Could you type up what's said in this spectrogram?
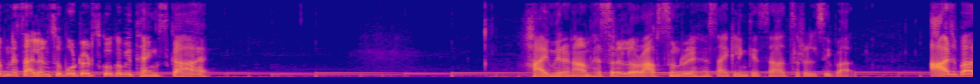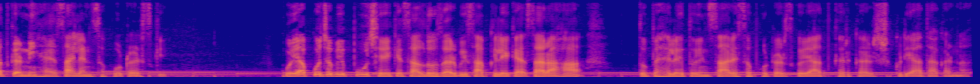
अपने साइलेंट सपोर्टर्स को कभी थैंक्स कहा है? हाय मेरा नाम है सरल और आप सुन रहे हैं साइकिलिंग के साथ सरल सी बात। आज बात करनी है साइलेंट सपोर्टर्स की। कोई आपको जब ये पूछे कि साल 2020 आपके लिए कैसा रहा तो पहले तो इन सारे सपोर्टर्स को याद कर कर शुक्रिया अदा करना,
